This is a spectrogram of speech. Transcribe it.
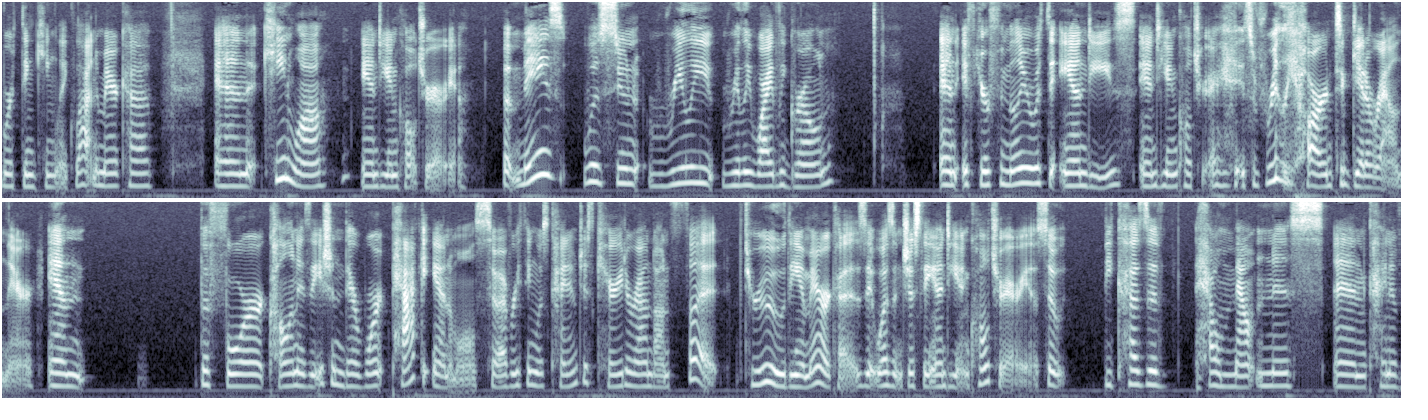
we're thinking like Latin America, and quinoa, Andean culture area. But maize was soon really, really widely grown. And if you're familiar with the Andes, Andean culture area, it's really hard to get around there. And before colonization, there weren't pack animals, so everything was kind of just carried around on foot through the Americas. It wasn't just the Andean culture area. So, because of how mountainous and kind of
